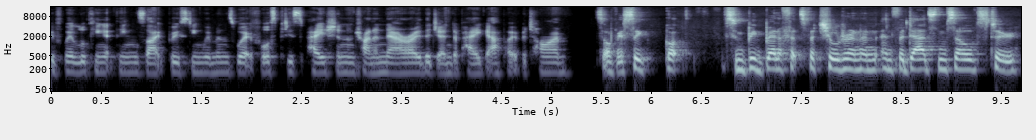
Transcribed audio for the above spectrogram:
if we're looking at things like boosting women's workforce participation and trying to narrow the gender pay gap over time. It's obviously got some big benefits for children and, and for dads themselves too.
